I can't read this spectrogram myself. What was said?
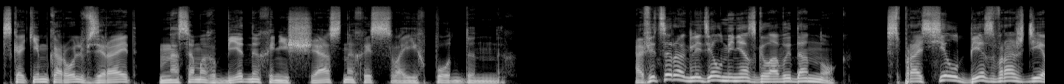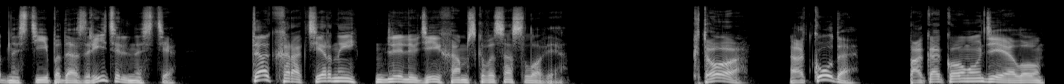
с каким король взирает на самых бедных и несчастных из своих подданных. Офицер оглядел меня с головы до ног, спросил без враждебности и подозрительности, так характерный для людей хамского сословия. «Кто? Откуда? По какому делу?»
